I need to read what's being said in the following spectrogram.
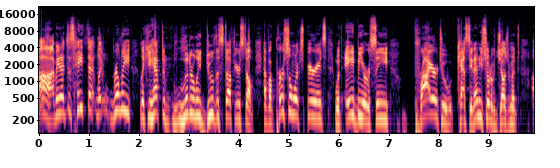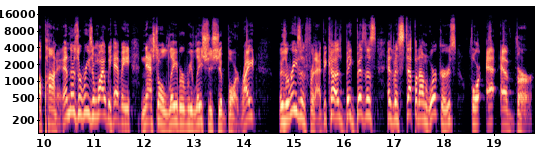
Ah, I mean, I just hate that. Like, really, like you have to literally do the stuff yourself. Have a personal experience with A, B, or C prior to casting any sort of judgment upon it. And there's a reason why we have a National Labor Relationship Board, right? There's a reason for that because big business has been stepping on workers forever.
